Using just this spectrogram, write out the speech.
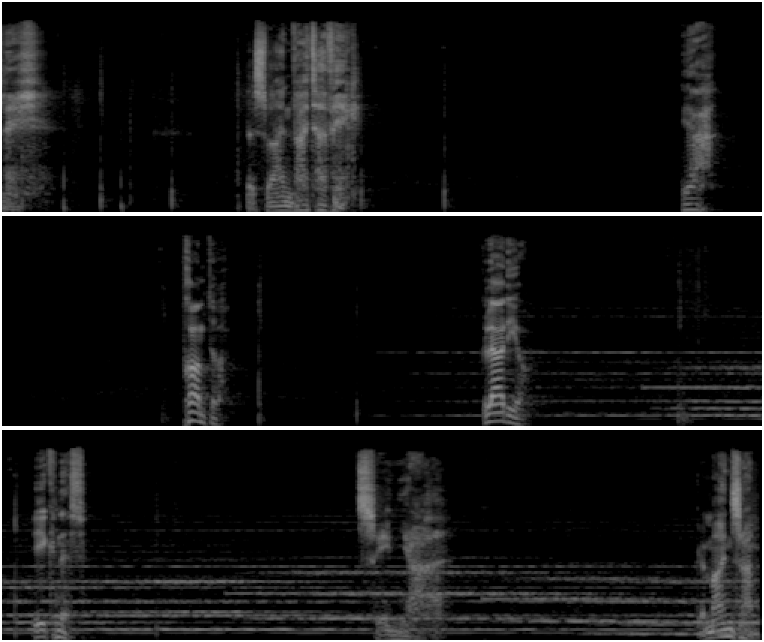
Endlich. Es war ein weiter Weg. Ja. Prompto. Gladio. Ignis. Zehn Jahre. Gemeinsam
